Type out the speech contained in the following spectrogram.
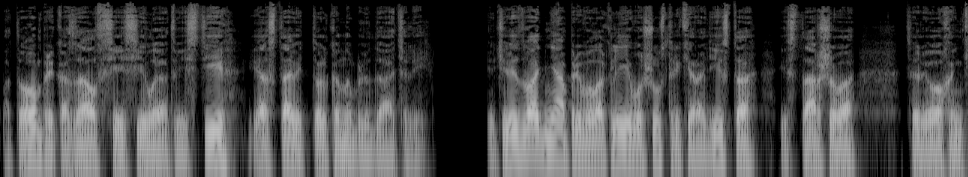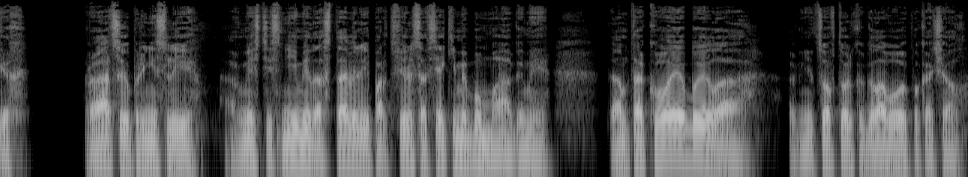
Потом приказал все силы отвести и оставить только наблюдателей. И через два дня приволокли его шустрики-радиста и старшего целехоньких. Рацию принесли, а вместе с ними доставили и портфель со всякими бумагами. Там такое было! Огнецов только головой покачал.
